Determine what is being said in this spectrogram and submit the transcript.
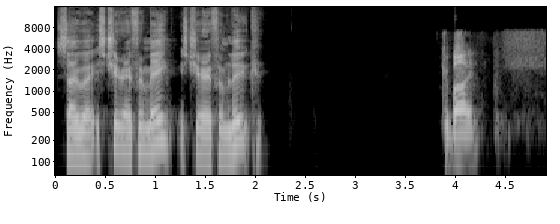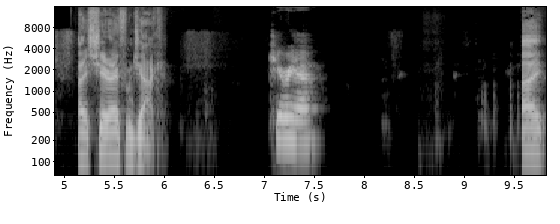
So it's cheerio from me. It's cheerio from Luke. Goodbye. And it's cheerio from Jack. Cheerio. Bye.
